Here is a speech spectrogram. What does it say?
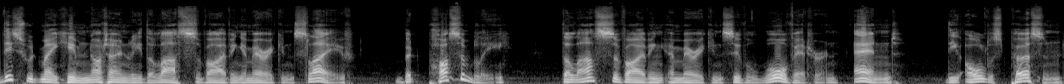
This would make him not only the last surviving American slave, but possibly the last surviving American Civil War veteran and the oldest person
